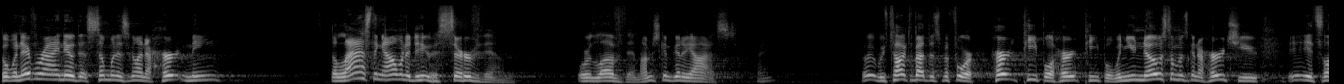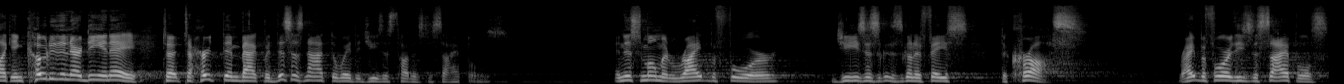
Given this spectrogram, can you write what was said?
but whenever I know that someone is going to hurt me, the last thing I want to do is serve them or love them. I'm just going to be honest. Uh, we've talked about this before. Hurt people hurt people. When you know someone's going to hurt you, it's like encoded in our DNA to, to hurt them back. But this is not the way that Jesus taught his disciples. In this moment, right before Jesus is going to face the cross, right before these disciples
